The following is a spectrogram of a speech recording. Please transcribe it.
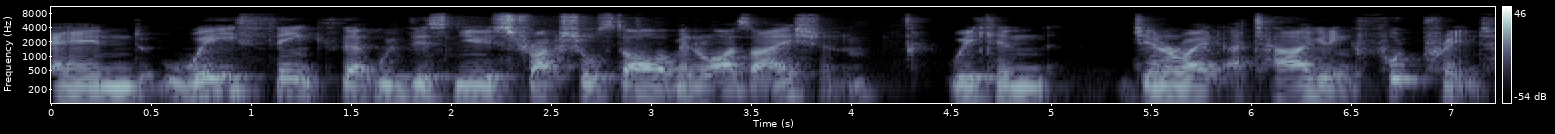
and we think that with this new structural style of mineralisation, we can generate a targeting footprint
